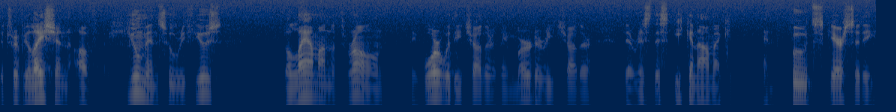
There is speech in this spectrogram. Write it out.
the tribulation of humans who refuse the Lamb on the throne. They war with each other, they murder each other. There is this economic and food scarcity.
